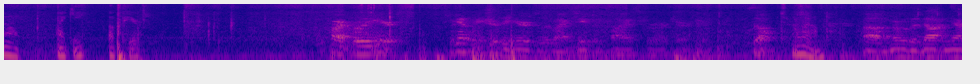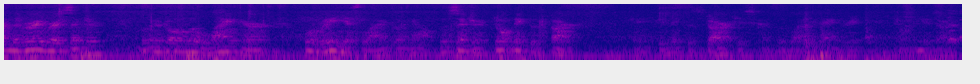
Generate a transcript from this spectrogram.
No, Mikey, up here. Alright, for the ears. We gotta make sure the ears are the right shape and size for our character. So, Turn around. uh, remember the dot and down in the very, very center? We're gonna draw a little line here, a little radius line going out the center. Don't make this dark. Okay, if you make this dark, he's gonna look like he's angry. Don't make it dark.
